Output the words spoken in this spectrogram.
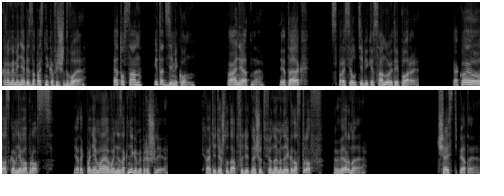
Кроме меня безопасников еще двое. Эту-сан и Тадзими-кун». «Понятно. Итак?» — спросил Тибики-сан этой пары. «Какой у вас ко мне вопрос? Я так понимаю, вы не за книгами пришли. Хотите что-то обсудить насчет феномена и катастроф, верно?» Часть пятая.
